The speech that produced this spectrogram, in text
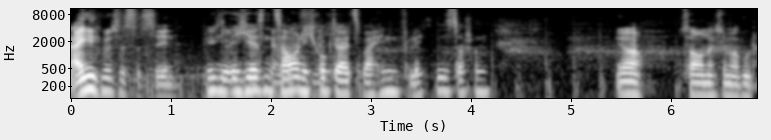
Eigentlich müsstest du es sehen. Hier ist ein Zaun, ich guck da jetzt mal hin. Vielleicht ist es doch schon. Ja, Zaun ist immer gut.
